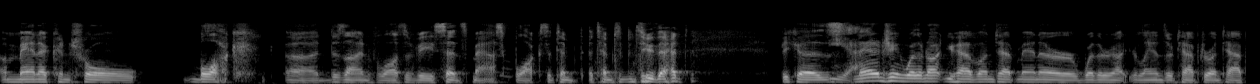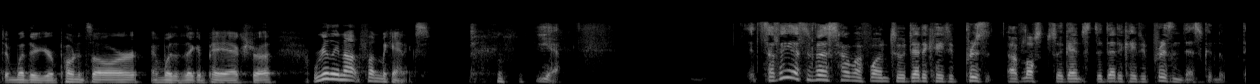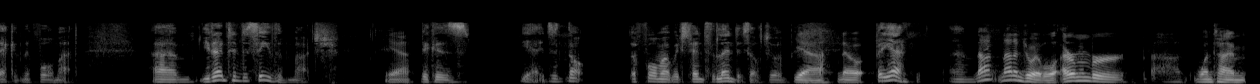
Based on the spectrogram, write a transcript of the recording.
a mana control block uh, design philosophy since Masques Block's attempt, attempted to do that. Because yeah. managing whether or not you have untapped mana or whether or not your lands are tapped or untapped and whether your opponents are and whether they can pay extra, really not fun mechanics. yeah. It's, I think that's the first time I've won to a dedicated prison, I've lost against a dedicated prison deck in the, deck in the format. Um, you don't tend to see them much. Yeah. Because, yeah, it's not a format which tends to lend itself to them. Yeah, no. But yeah, um, not not enjoyable. I remember uh, one time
